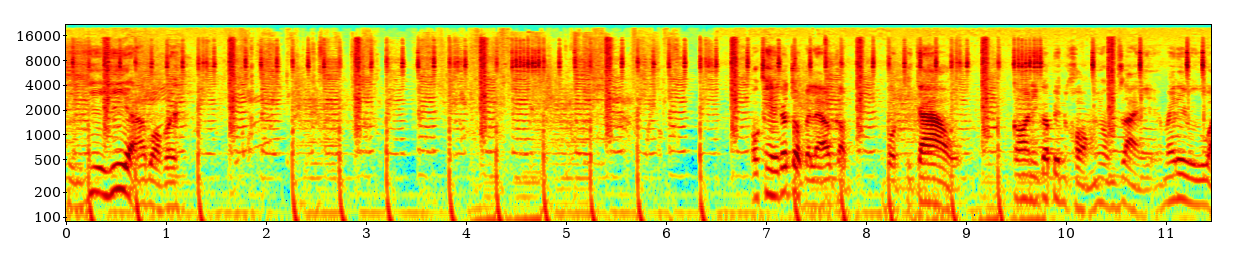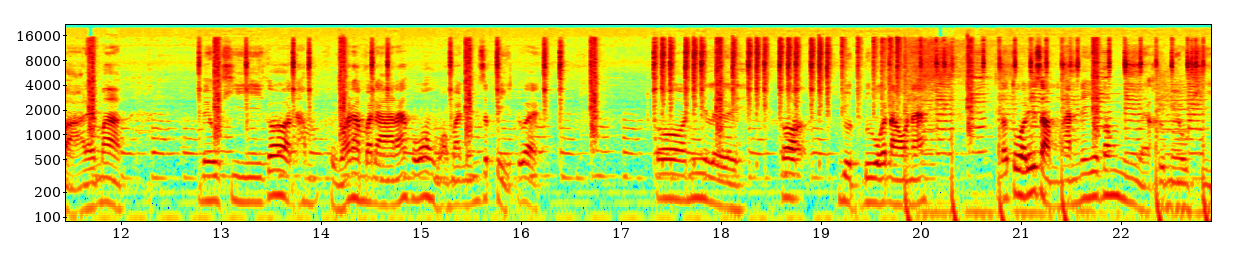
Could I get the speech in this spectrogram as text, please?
หินที่เหี้ยอะบอกเลย โอเคก็จบไปแล้วกับบทที่ 9 ก็อันนี้ก็เป็นของที่ผมใส่ไม่ได้หวือหวาอะไรมากเมลคีก็ทำผมว่าธรรมดานะ เพราะว่าผมเอามาเน้นสปีดด้วย ก็นี่เลย ก็หยุดดูกันเอานะ แล้วตัวที่สำคัญที่จะต้องมีอะคือเมลคี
